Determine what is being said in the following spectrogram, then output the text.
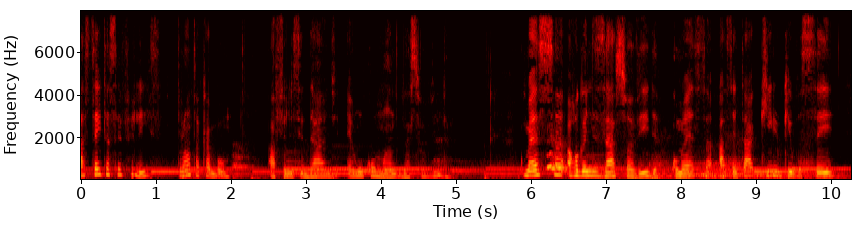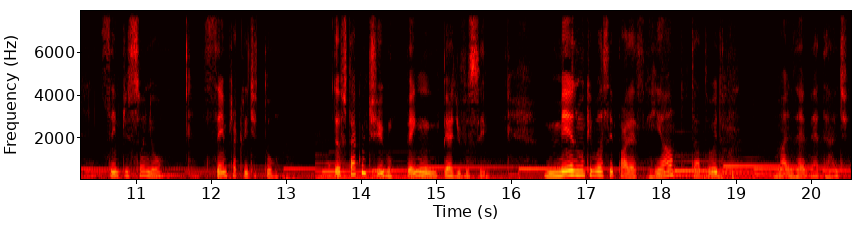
Aceita ser feliz. Pronto, acabou. A felicidade é um comando na sua vida. Começa a organizar a sua vida, começa a aceitar aquilo que você sempre sonhou, sempre acreditou. Deus está contigo, bem perto de você. Mesmo que você pareça, Rian, tu tá doido? Mas é verdade.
